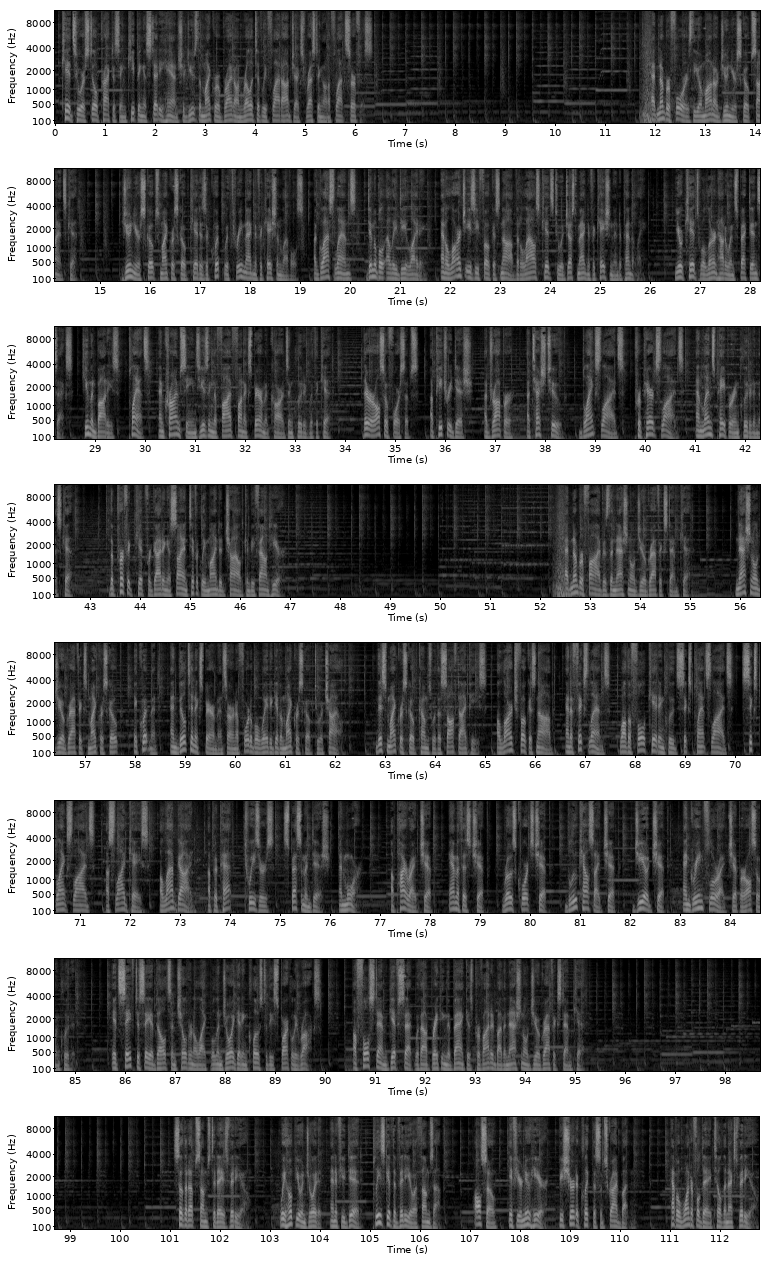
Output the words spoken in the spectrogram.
Kids who are still practicing keeping a steady hand should use the MicroBrite on relatively flat objects resting on a flat surface. At number 4 is the Omano JuniorScope Science Kit. JuniorScope's microscope kit is equipped with three magnification levels, a glass lens, dimmable LED lighting, and a large easy focus knob that allows kids to adjust magnification independently. Your kids will learn how to inspect insects, human bodies, plants, and crime scenes using the 5 fun experiment cards included with the kit. There are also forceps, a petri dish, a dropper, a test tube, blank slides, prepared slides, and lens paper included in this kit. The perfect kit for guiding a scientifically minded child can be found here. At number 5 is the National Geographic STEM Kit. National Geographic's microscope, equipment, and built-in experiments are an affordable way to give a microscope to a child. This microscope comes with a soft eyepiece, a large focus knob, and a fixed lens, while the full kit includes 6 plant slides, 6 blank slides, a slide case, a lab guide, a pipette, tweezers, specimen dish, and more. A pyrite chip, amethyst chip, rose quartz chip, blue calcite chip, geode chip, and green fluorite chip are also included. It's safe to say adults and children alike will enjoy getting close to these sparkly rocks. A full STEM gift set without breaking the bank is provided by the National Geographic STEM Kit. So that up sums today's video. We hope you enjoyed it, and if you did, please give the video a thumbs up. Also, if you're new here, be sure to click the subscribe button. Have a wonderful day till the next video.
